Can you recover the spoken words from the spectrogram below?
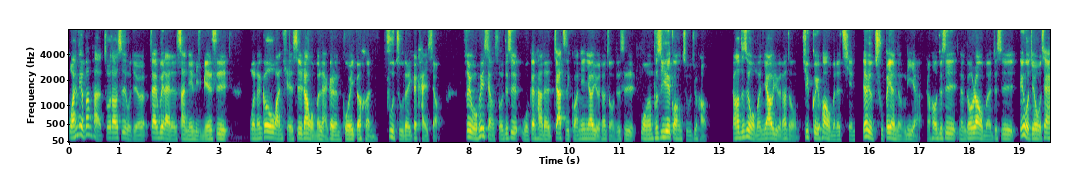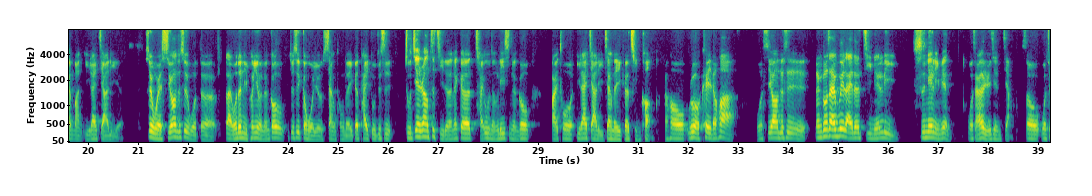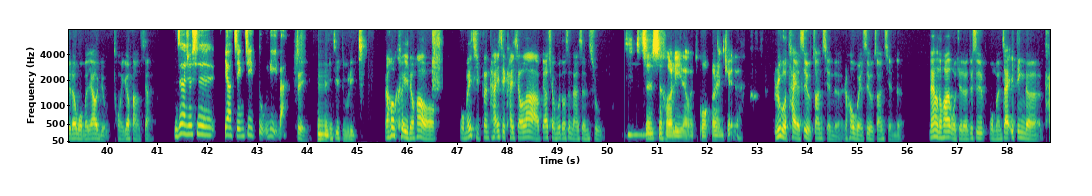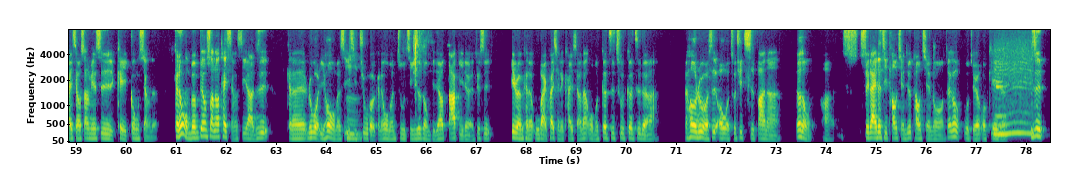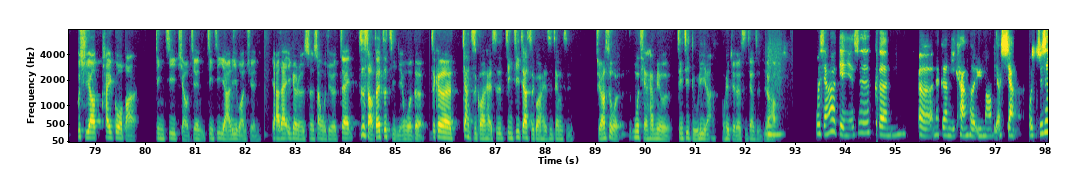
我还没有办法做到，是我觉得在未来的三年里面，是我能够完全是让我们两个人过一个很富足的一个开销。所以我会想说，就是我跟他的价值观念要有那种，就是我们不是月光族就好，然后就是我们要有那种去规划我们的钱，要有储备的能力啊，然后就是能够让我们就是，因为我觉得我现在还蛮依赖家里的，所以我也希望就是我的来我的女朋友能够就是跟我有相同的一个态度，就是逐渐让自己的那个财务能力是能够摆脱依赖家里这样的一个情况。然后如果可以的话，我希望就是能够在未来的几年里、十年里面，我想要有一间家。所以我觉得我们要有同一个方向，你这个就是要经济独立吧？对，嗯经，济独立。然后可以的话哦，我们一起分摊一些开销啦，不要全部都是男生出。这是合理的，我我个人觉得。如果他也是有赚钱的，然后我也是有赚钱的，那样的话，我觉得就是我们在一定的开销上面是可以共享的。可能我们不用算到太详细啦，就是可能如果以后我们是一起嗯住了，可能我们租金这种比较大笔的，就是一人可能五百块钱的开销，那我们各自出各自的啊。然后如果是偶尔出去吃饭啊，那种啊，谁来得及掏钱就掏钱哦，这个我觉得 OK 的。嗯就是不需要太过把经济条件、经济压力完全压在一个人身上。我觉得在至少在这几年，我的这个价值观还是经济价值观还是这样子。主要是我目前还没有经济独立啦，我会觉得是这样子比较好。嗯我想要的点也是跟呃那个米康和羽毛比较像，我就是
